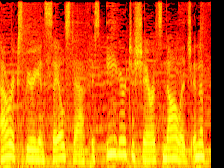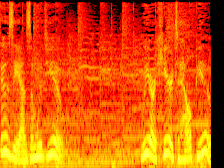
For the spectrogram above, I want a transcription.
Our experienced sales staff is eager to share its knowledge and enthusiasm with you. We are here to help you.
